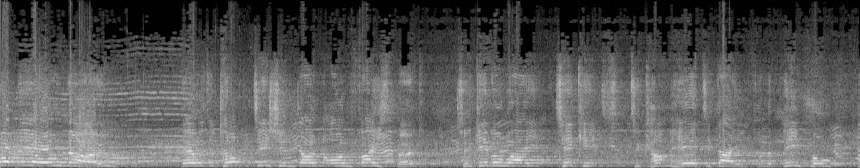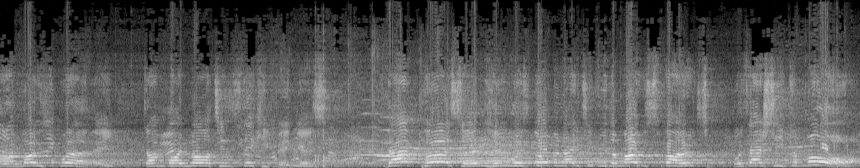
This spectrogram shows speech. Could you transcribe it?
probably all know, there was a competition done on Facebook to give away tickets to come here today for the people who are most worthy, done by Martin Sticky Fingers. That person who was nominated with the most votes was actually Gabor.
